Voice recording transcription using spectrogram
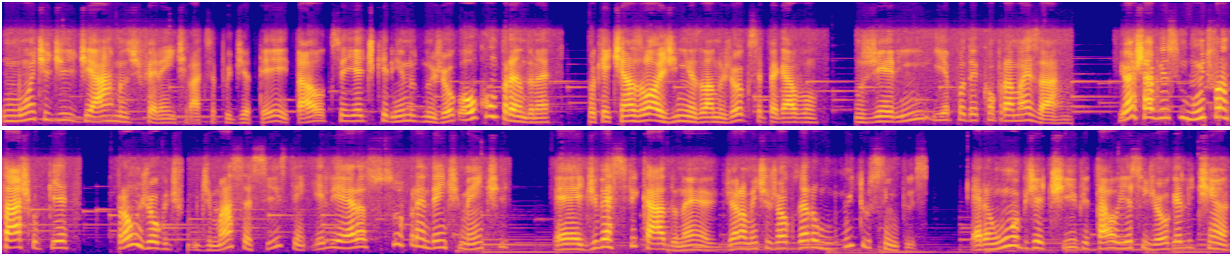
um monte de, de armas diferentes lá que você podia ter e tal, que você ia adquirindo no jogo, ou comprando, né? Porque tinha as lojinhas lá no jogo, que você pegava uns dinheirinhos e ia poder comprar mais armas. E eu achava isso muito fantástico, porque para um jogo de, de Master System, ele era surpreendentemente é, diversificado, né? Geralmente os jogos eram muito simples. Era um objetivo e tal, e esse jogo ele tinha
